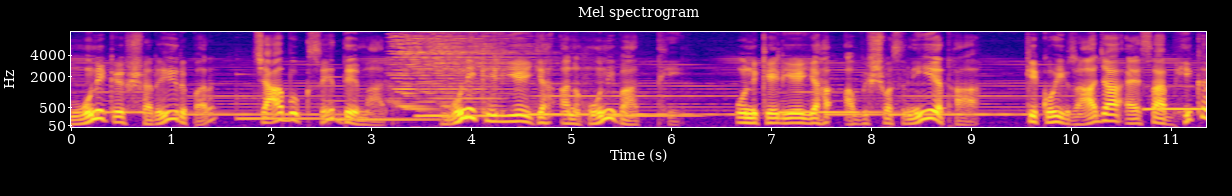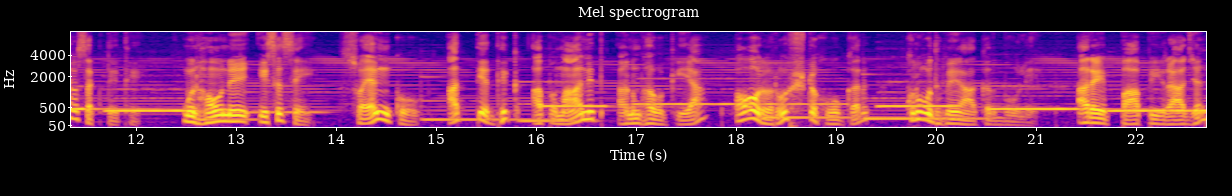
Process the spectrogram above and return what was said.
मुनि के शरीर पर चाबुक से दे मारा। मुनि के लिए यह अनहोनी बात थी। उनके लिए यह अविश्वसनीय था कि कोई राजा ऐसा भी कर सकते थे। उन्होंने इससे स्वयं को अत्यधिक अपमानित अनुभव किया और रुष्ट होकर क्रोध में आकर बोले, अरे पापी राजन,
